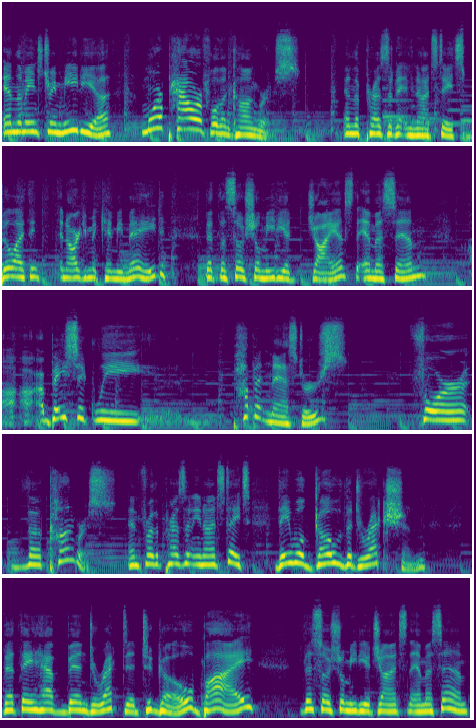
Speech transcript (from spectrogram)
and the mainstream media more powerful than Congress and the President of the United States. Bill, I think an argument can be made that the social media giants, the MSM, are basically puppet masters for the Congress and for the President of the United States. They will go the direction that they have been directed to go by the social media giants and the MSM.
